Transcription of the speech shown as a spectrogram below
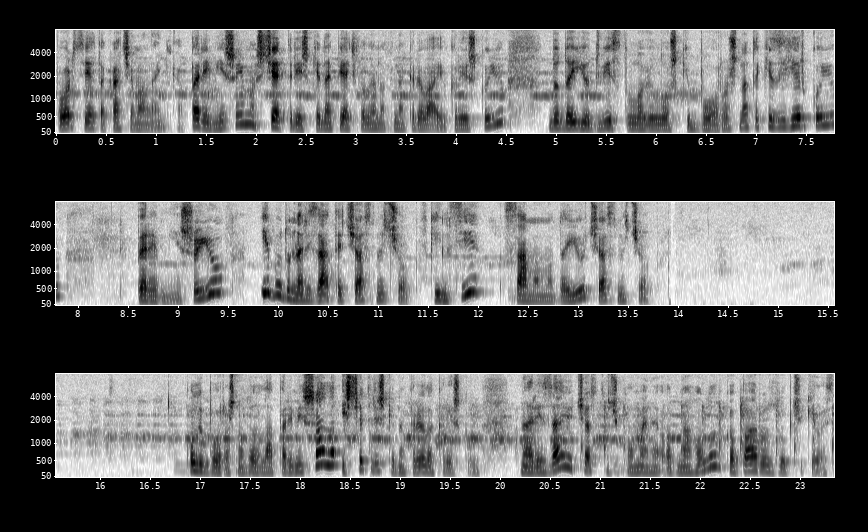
порція така чималенька. Перемішуємо, ще трішки на 5 хвилинок накриваю кришкою, додаю 2 столові ложки борошна, такі з гіркою, перемішую і буду нарізати часничок. В кінці самому даю часничок. Коли борошно додала, перемішала і ще трішки накрила кришкою. Нарізаю часничку. У мене одна головка, пару зубчиків. Ось.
